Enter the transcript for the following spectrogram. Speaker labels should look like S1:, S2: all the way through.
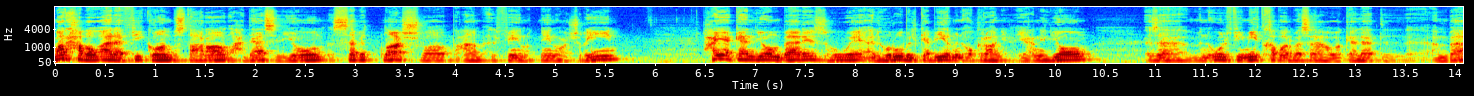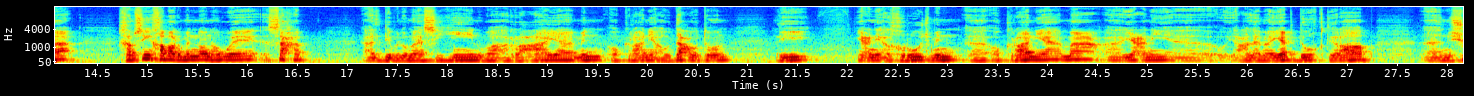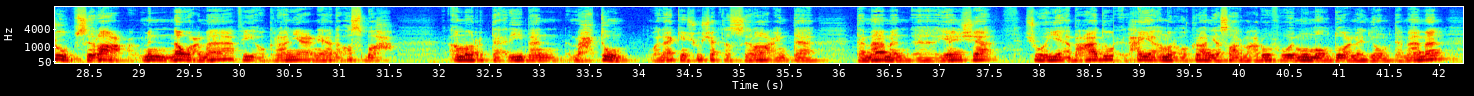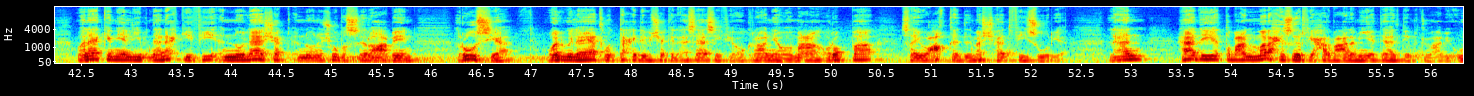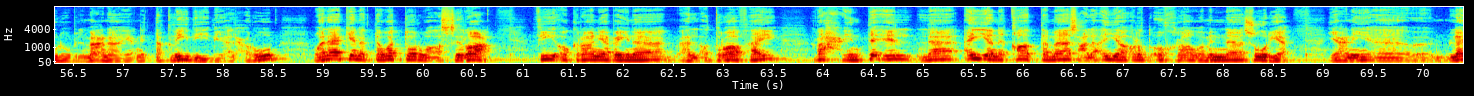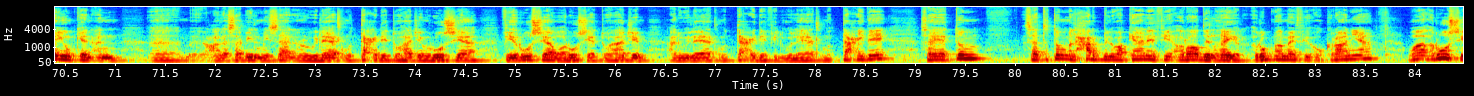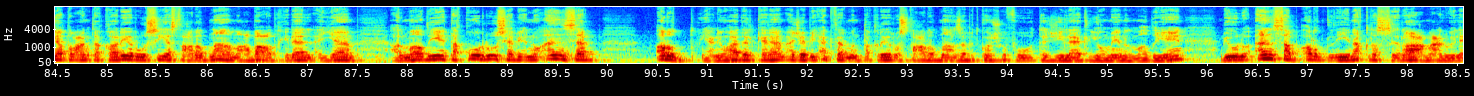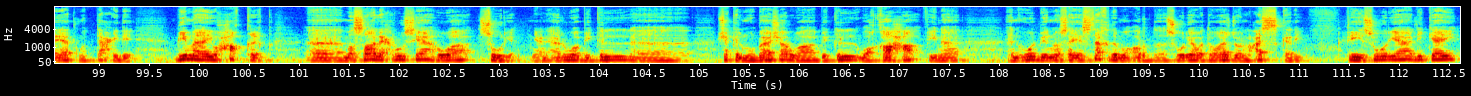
S1: مرحبا وأهلا فيكم باستعراض أحداث اليوم السبت 12 شباط عام 2022 الحقيقة كان اليوم بارز هو الهروب الكبير من أوكرانيا. يعني اليوم إذا بنقول في 100 خبر مثلا على وكالات الأنباء 50 خبر منهم هو سحب الدبلوماسيين والرعايا من أوكرانيا أو دعوتهم ل يعني الخروج من أوكرانيا مع يعني على ما يبدو اقتراب نشوب صراع من نوع ما في أوكرانيا. يعني هذا أصبح أمر تقريبا محتوم. ولكن شو شكل الصراع؟ إمتى تماما ينشأ؟ شو هي أبعاده؟ الحقيقة أمر أوكرانيا صار معروف. هو مو موضوعنا اليوم تماما. ولكن يلي بدنا نحكي فيه إنه لا شك إنه نشوب الصراع بين روسيا والولايات المتحدة بشكل أساسي في أوكرانيا ومع أوروبا سيعقد المشهد في سوريا. لأن هذه طبعا ما راح يصير في حرب عالمية ثالثة مثل ما بيقولوا بالمعنى يعني التقليدي للحروب ولكن التوتر والصراع في أوكرانيا بين الاطراف هي راح ينتقل لأي نقاط تماس على أي أرض أخرى ومنها سوريا. يعني لا يمكن أن على سبيل المثال ان الولايات المتحدة تهاجم روسيا في روسيا وروسيا تهاجم الولايات المتحدة في الولايات المتحدة. سيتم ستتم الحرب بالوكاله في أراضي الغير ربما في أوكرانيا وروسيا. طبعا تقارير روسية استعرضناها مع بعض خلال الأيام الماضية. تقول روسيا بأنه أنسب أرض يعني وهذا الكلام اجى بأكثر من تقرير واستعرضناه إذا بدكم شوفوا تسجيلات اليومين الماضيين بيقولوا أنسب أرض لنقل الصراع مع الولايات المتحدة بما يحقق مصالح روسيا هو سوريا. يعني قالوها بكل بشكل مباشر وبكل وقاحة فينا نقول بأنه سيستخدموا أرض سوريا وتواجدهم العسكري في سوريا لكي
